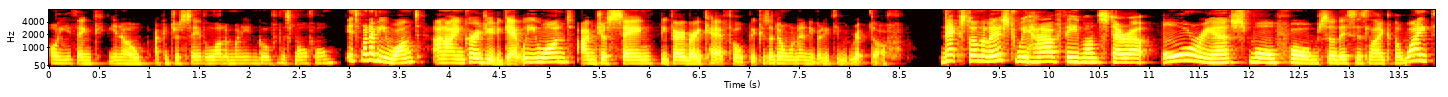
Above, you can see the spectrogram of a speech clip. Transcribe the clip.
or you think, you know, I could just save a lot of money and go for the small form. It's whatever you want, and I encourage you to get what you want. I'm just saying be very, very careful because I don't want anybody to be ripped off. Next on the list, we have the Monstera Aurea small form. So this is like the white,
